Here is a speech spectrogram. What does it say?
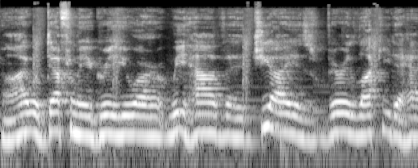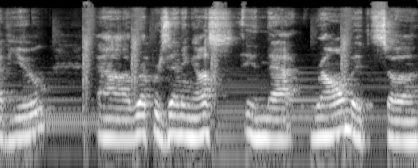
Well, I would definitely agree. You are. We have a, GI is very lucky to have you uh, representing us in that realm. It's uh,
